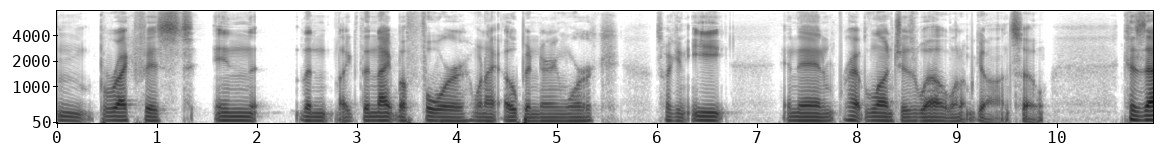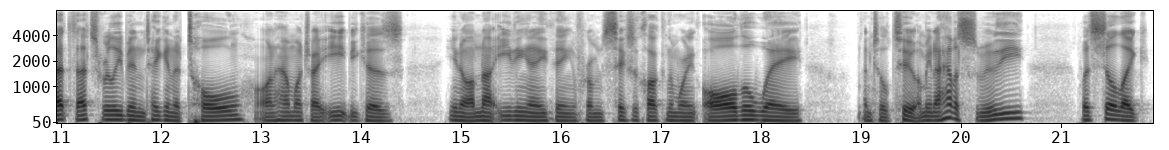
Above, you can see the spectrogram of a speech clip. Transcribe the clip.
mm, breakfast in the like the night before when I open during work so I can eat and then prep lunch as well when I'm gone. So cuz that's that's really been taking a toll on how much I eat because you know I'm not eating anything from six o'clock in the morning all the way until two. I mean, I have a smoothie, but still, like,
